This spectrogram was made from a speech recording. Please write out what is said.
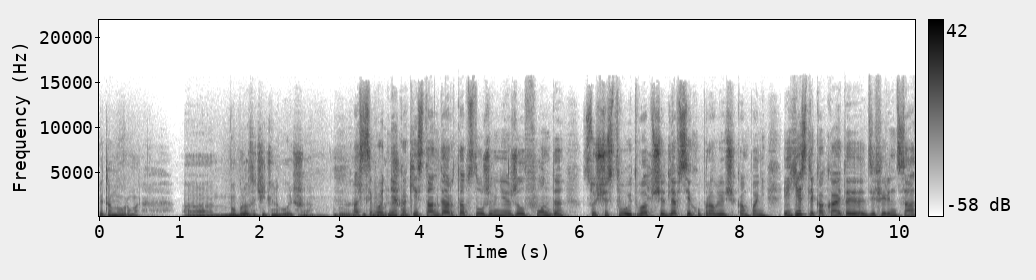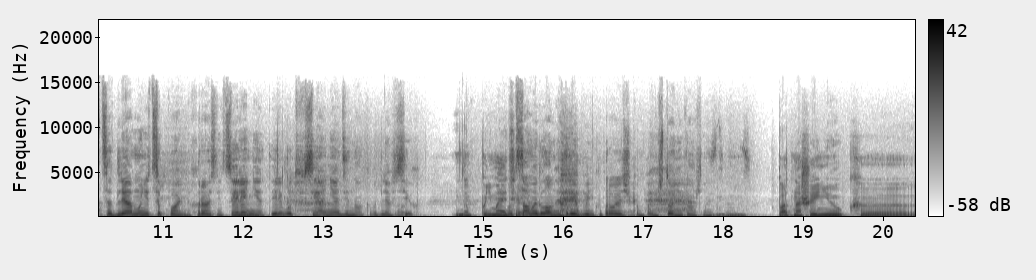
Это норма. А, ну, было значительно больше. Было значительно а сегодня больше. какие стандарты обслуживания жилфонда существуют вообще для всех управляющих компаний? И есть ли какая-то дифференциация для муниципальных разниц или нет? Или вот все они одинаковы для всех? Ну, понимаете... Вот самое главное требование к управляющей компании, что они должны сделать? По отношению к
